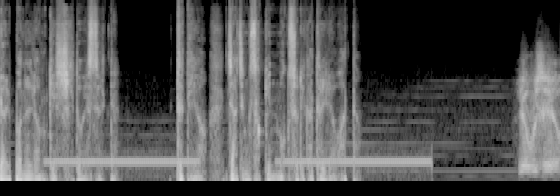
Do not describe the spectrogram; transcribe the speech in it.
열 번을 넘게 시도했을 때 드디어 짜증 섞인 목소리가 들려왔다. 여보세요.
